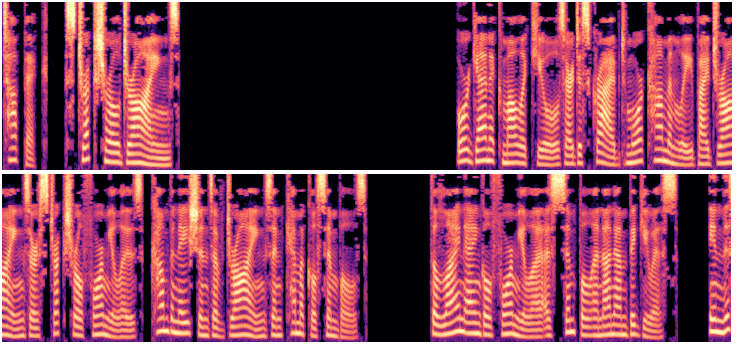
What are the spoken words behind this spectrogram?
Topic: Structural drawings. Organic molecules are described more commonly by drawings or structural formulas, combinations of drawings and chemical symbols. The line-angle formula is simple and unambiguous. In this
